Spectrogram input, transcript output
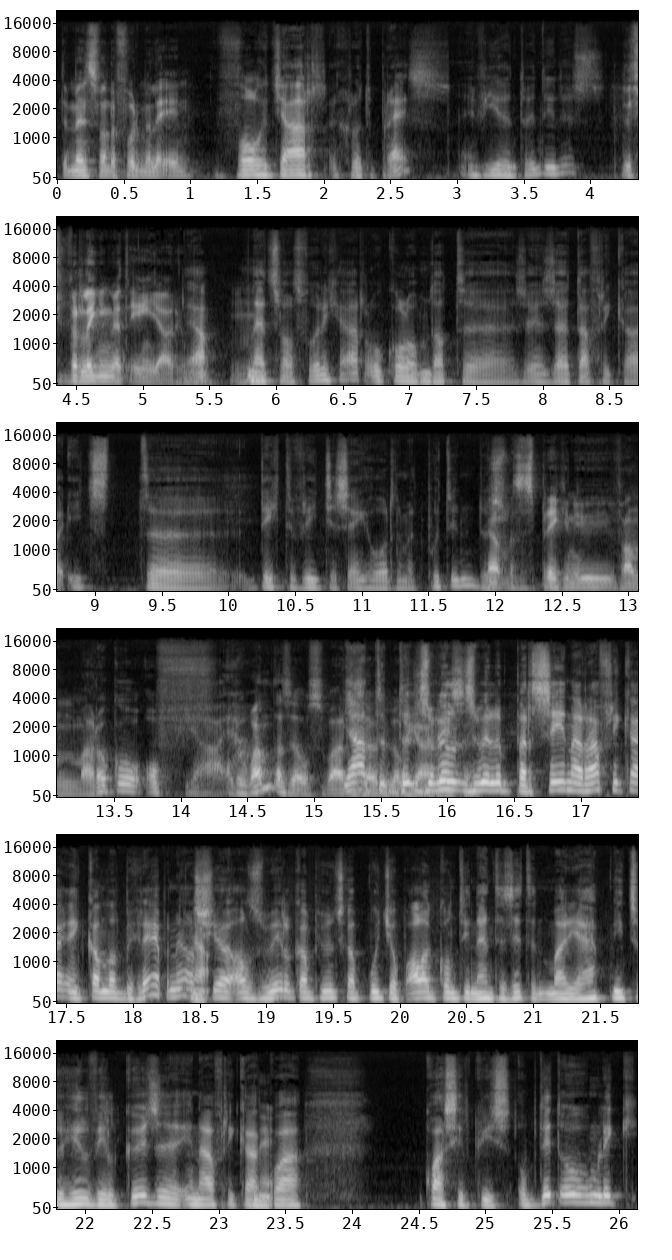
de mensen van de Formule 1? Volgend jaar een grote prijs, in 24 dus. Dus verlenging met één jaar. gewoon. Ja, net zoals vorig jaar. Ook al omdat ze in Zuid-Afrika iets te dichte vriendjes zijn geworden met Poetin. Dus Ja, maar ze spreken nu van Marokko of Rwanda zelfs, waar ze Ja, zouden willen ze, willen, racen. ze willen per se naar Afrika. En ik kan dat begrijpen. Hè. Als je als wereldkampioenschap moet je op alle continenten zitten. Maar je hebt niet zo heel veel keuze in Afrika Nee. qua, qua circuits. Op dit ogenblik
